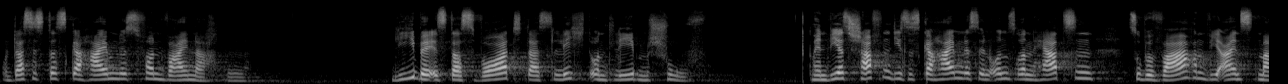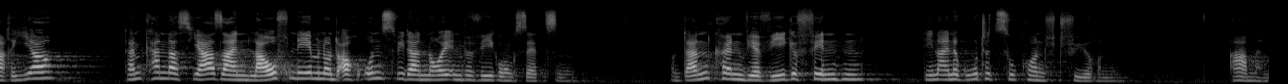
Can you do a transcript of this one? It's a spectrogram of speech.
Und das ist das Geheimnis von Weihnachten. Liebe ist das Wort, das Licht und Leben schuf. Wenn wir es schaffen, dieses Geheimnis in unseren Herzen zu bewahren, wie einst Maria, dann kann das Jahr seinen Lauf nehmen und auch uns wieder neu in Bewegung setzen. Und dann können wir Wege finden, die in eine gute Zukunft führen. Amen.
